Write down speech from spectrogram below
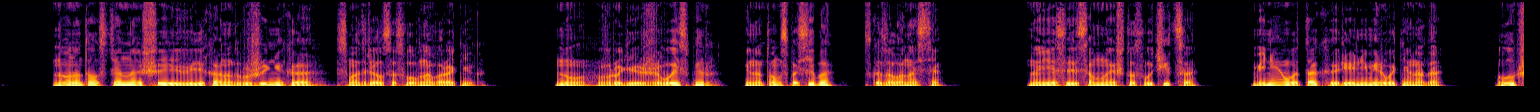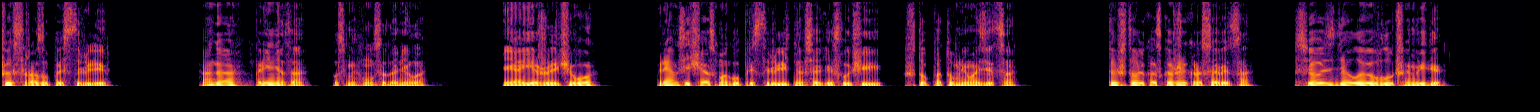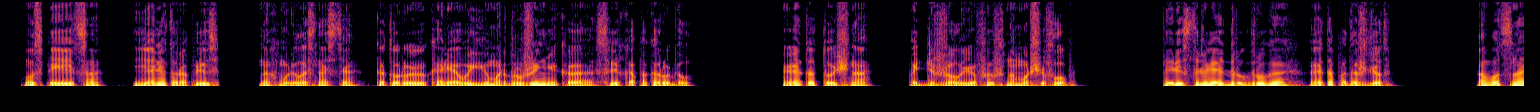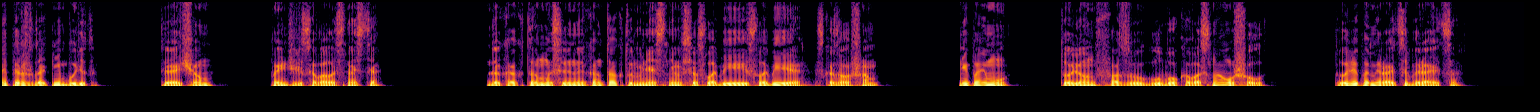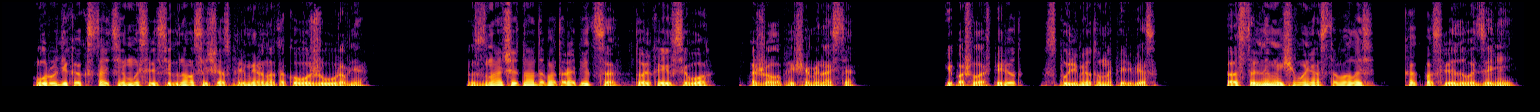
но на толстенной шее великана-дружинника смотрелся словно воротник. «Ну, вроде живой Спир, и на том спасибо», — сказала Настя. «Но если со мной что случится, меня вот так реанимировать не надо. Лучше сразу пристрели». «Ага, принято», — усмехнулся Данила. «Я, ежели чего, прямо сейчас могу пристрелить на всякий случай, чтоб потом не возиться. Ты ж только скажи, красавица, все сделаю в лучшем виде». «Успеется, я не тороплюсь», — нахмурилась Настя, которую корявый юмор дружинника слегка покоробил. «Это точно», — поддержал ее Фыф, наморщив лоб. «Перестрелять друг друга — это подождет. А вот снайпер ждать не будет». «Ты о чем?» — поинтересовалась Настя. «Да как-то мысленный контакт у меня с ним все слабее и слабее», — сказал Шам. «Не пойму, то ли он в фазу глубокого сна ушел, то ли помирать собирается. У Рудика, кстати, мысль-сигнал сейчас примерно такого же уровня». «Значит, надо поторопиться, только и всего», — пожала плечами Настя. И пошла вперед с пулеметом наперевес. А остальным ничего не оставалось, как последовать за ней.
